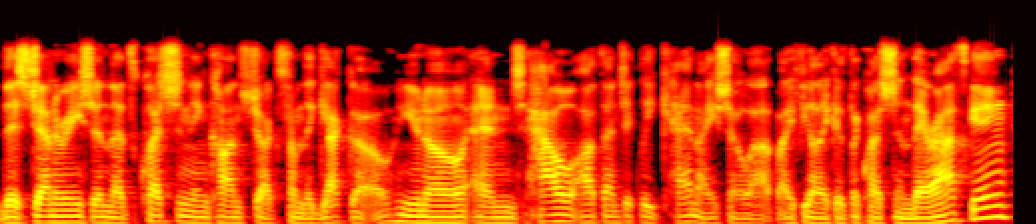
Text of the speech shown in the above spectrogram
this generation that's questioning constructs from the get go, you know, and how authentically can I show up? I feel like is the question they're asking.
